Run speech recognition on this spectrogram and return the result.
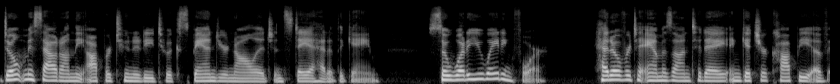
Don't miss out on the opportunity to expand your knowledge and stay ahead of the game. So, what are you waiting for? Head over to Amazon today and get your copy of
